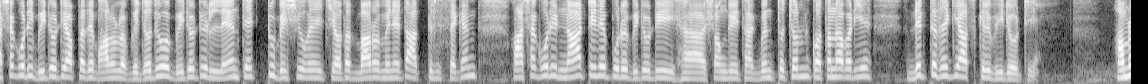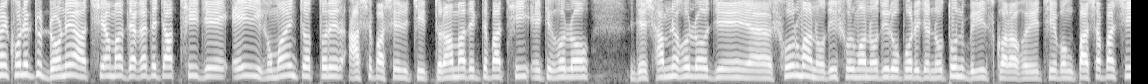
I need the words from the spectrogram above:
আশা করি ভিডিওটি আপনাদের ভালো লাগবে। যদিও ভিডিওটির লেন্থ একটু বেশি হয়েছে, অর্থাৎ বারো মিনিট আটত্রিশ সেকেন্ড। আশা করি না টেনে পুরো ভিডিওটি সঙ্গেই থাকবেন। তো চলুন কথা না বাড়িয়ে দেখতে থাকি আজকের ভিডিওটি। আমরা এখন একটু ড্রোনে আছি, আমরা দেখাতে চাচ্ছি যে এই হুমায়ুন চত্বরের আশেপাশের চিত্র। আমরা দেখতে পাচ্ছি এটি হলো যে সামনে হলো যে সুরমা নদী। সুরমা নদীর উপরে যে নতুন ব্রিজ করা হয়েছে এবং পাশাপাশি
